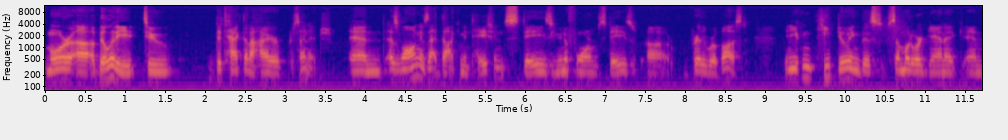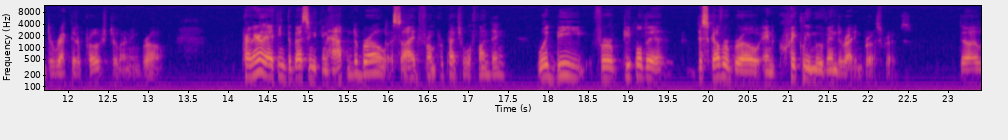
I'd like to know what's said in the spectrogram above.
more ability to detect at a higher percentage. And as long as that documentation stays uniform, stays uh, fairly robust, and you can keep doing this somewhat organic and directed approach to learning Bro. Primarily, I think the best thing that can happen to Bro, aside from perpetual funding, would be for people to discover Bro and quickly move into writing Bro scripts. The,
